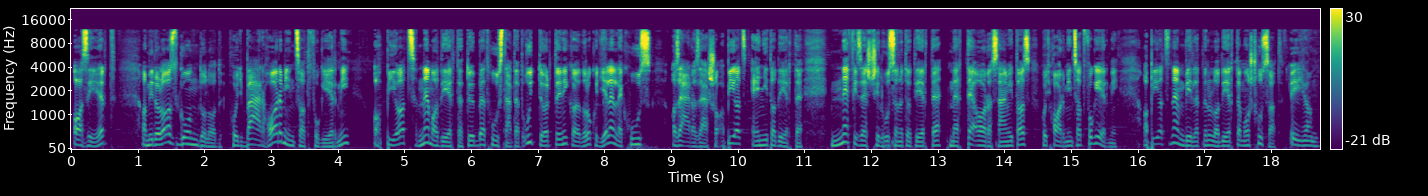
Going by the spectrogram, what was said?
azért, amiről azt gondolod, hogy bár 30-at fog érni, a piac nem ad érte többet 20-nál. Tehát úgy történik a dolog, hogy jelenleg 20 az árazása. A piac ennyit ad érte. Ne fizessél 25-öt érte, mert te arra számítasz, hogy 30-at fog érni. A piac nem véletlenül ad érte most 20-at. Így van,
